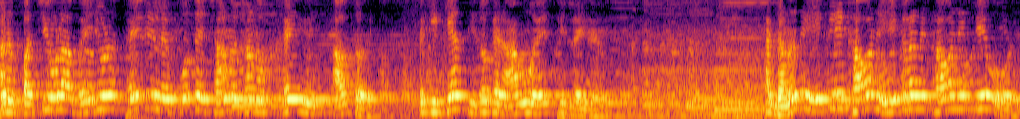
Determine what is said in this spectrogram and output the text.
અને પછી ઓલા ભાઈ જોડે થઈ રહી પોતે છાણો છાણો ખાઈને આવતો રહે. કે ક્યાંથી? તો કે આ હું અહીંથી જ લઈને આવ્યો. આ ઘણાને એકલી ખાવાની, એકલાને ખાવાની કેવો હોય.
